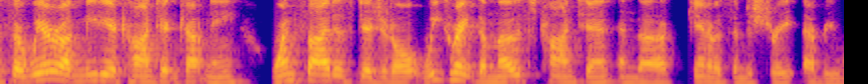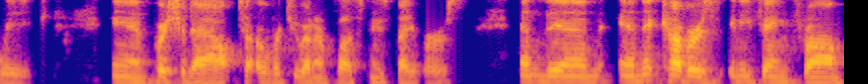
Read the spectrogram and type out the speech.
so we're a media content company. One side is digital. We create the most content in the cannabis industry every week and push it out to over 200 plus newspapers. And then and it covers anything from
